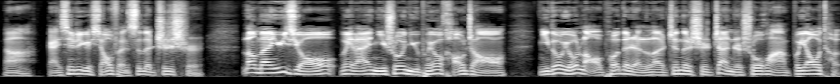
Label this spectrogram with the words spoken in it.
啊！感谢这个小粉丝的支持。浪漫与酒，未来你说女朋友好找，你都有老婆的人了，真的是站着说话不腰疼。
